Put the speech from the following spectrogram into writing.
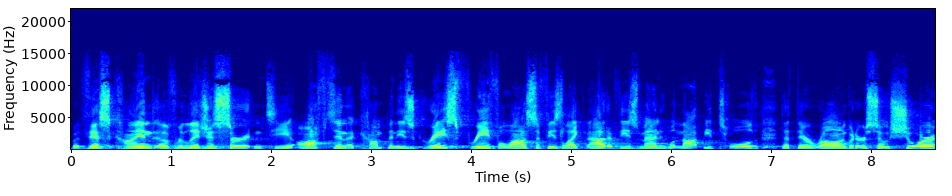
But this kind of religious certainty often accompanies grace free philosophies like that of these men who will not be told that they're wrong, but are so sure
